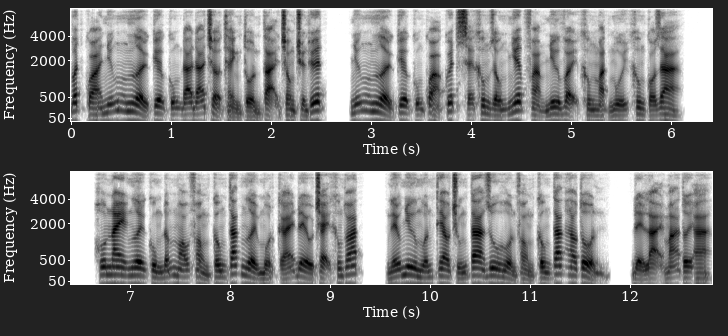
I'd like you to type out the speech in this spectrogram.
bất quá những người kia cũng đã đã trở thành tồn tại trong truyền thuyết, những người kia cũng quả quyết sẽ không giống nhiếp phàm như vậy không mặt mũi không có ra. Hôm nay ngươi cùng đấm máu phòng công tác người một cái đều chạy không thoát, nếu như muốn theo chúng ta du hồn phòng công tác hao tổn, để lại mã tới a.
